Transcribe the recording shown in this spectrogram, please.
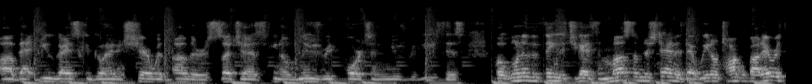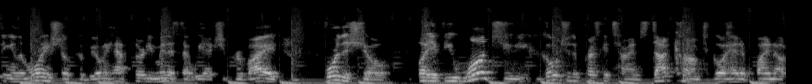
uh, that you guys could go ahead and share with others, such as you know news reports and news releases. But one of the things that you guys must understand is that we don't talk about everything in the morning show because we only have 30 minutes that we actually provide for the show. But if you want to, you can go to the PrescottTimes.com to go ahead and find out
